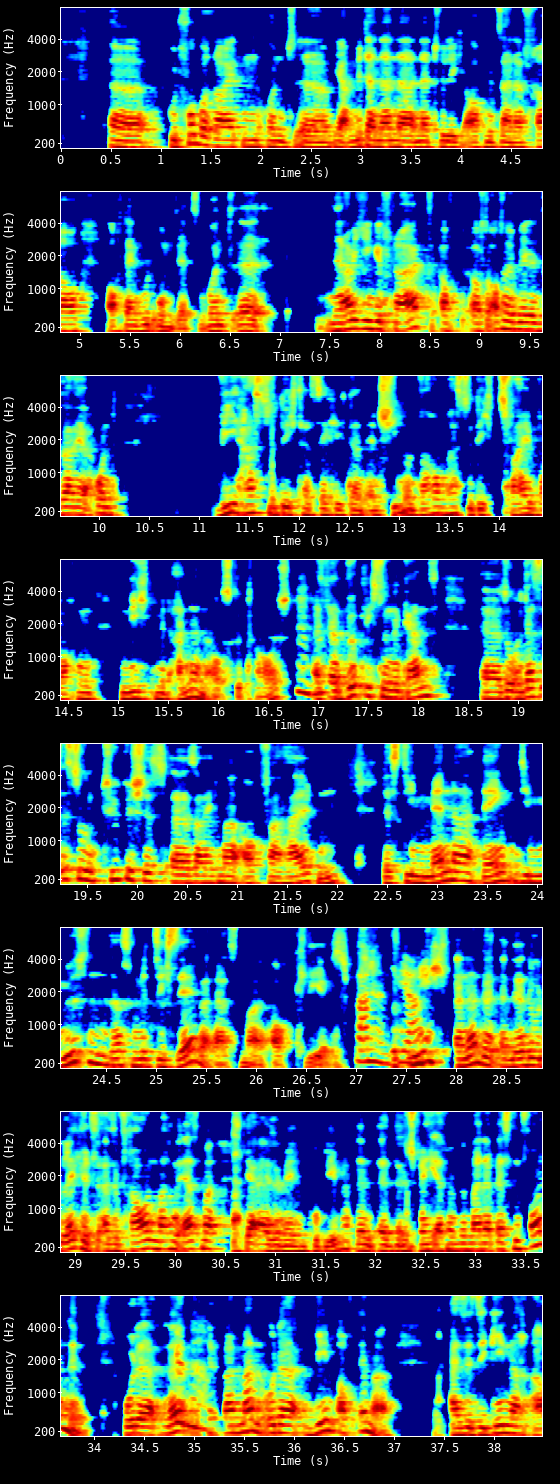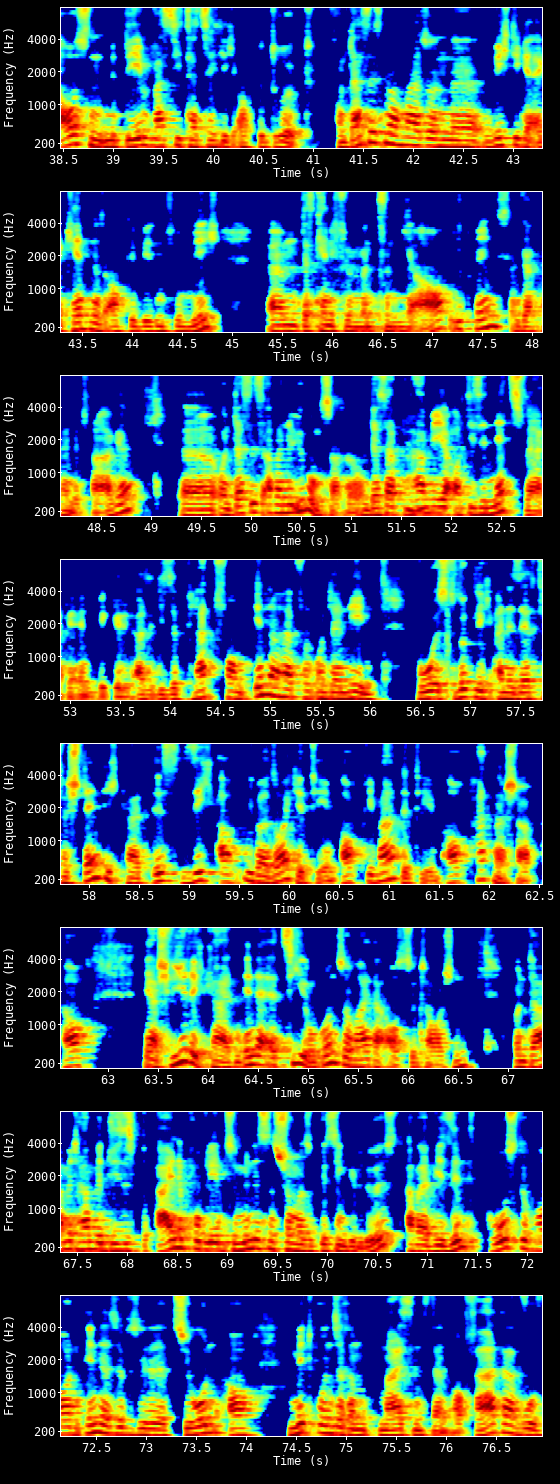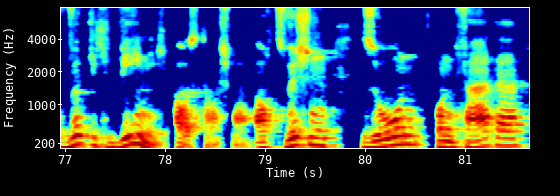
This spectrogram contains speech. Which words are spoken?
äh, gut vorbereiten und äh, ja, miteinander natürlich auch mit seiner Frau auch dann gut umsetzen. Und äh, dann habe ich ihn gefragt auf, auf der offenen Bühne und sage, ja, und wie hast du dich tatsächlich dann entschieden und warum hast du dich zwei Wochen nicht mit anderen ausgetauscht? Mhm. Also war wirklich so eine ganz äh, so, und das ist so ein typisches, äh, sage ich mal, auch Verhalten, dass die Männer denken, die müssen das mit sich selber erstmal auch klären. Spannend, und ja. Nicht, äh, ne, du lächelst, also Frauen machen erstmal, ja, also wenn ich ein Problem habe, dann, äh, dann spreche ich erstmal mit meiner besten Freundin oder ne, genau. mit meinem Mann oder wem auch immer. Also sie gehen nach außen mit dem, was sie tatsächlich auch bedrückt. Und das ist nochmal so eine wichtige Erkenntnis auch gewesen für mich, das kenne ich von, von, mir auch übrigens, gar keine Frage. Äh, und das ist aber eine Übungssache. Und deshalb mhm. haben wir ja auch diese Netzwerke entwickelt, also diese Plattform innerhalb von Unternehmen, wo es wirklich eine Selbstverständlichkeit ist, sich auch über solche Themen, auch private Themen, auch Partnerschaft, auch ja, Schwierigkeiten in der Erziehung und so weiter auszutauschen. Und damit haben wir dieses eine Problem zumindest schon mal so ein bisschen gelöst. Aber wir sind groß geworden in der Situation auch mit unserem meistens dann auch Vater, wo wirklich wenig Austausch war. Auch zwischen Sohn und Vater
